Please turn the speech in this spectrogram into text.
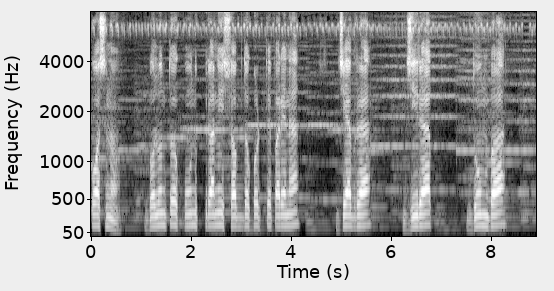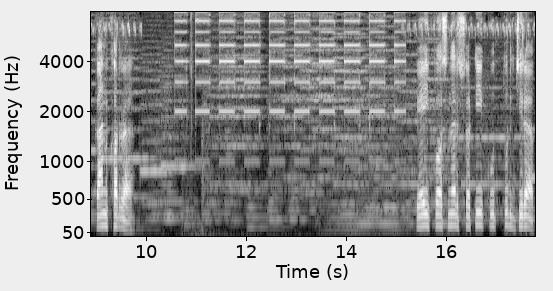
প্রশ্ন, বলুন তো, কোন প্রাণী শব্দ করতে পারে না? জেব্রা, জিরাফ, দুম্বা, কানখররা। এই প্রশ্নের সঠিক উত্তর জিরাফ।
